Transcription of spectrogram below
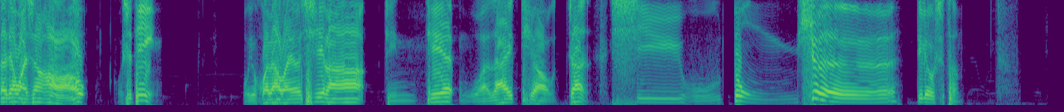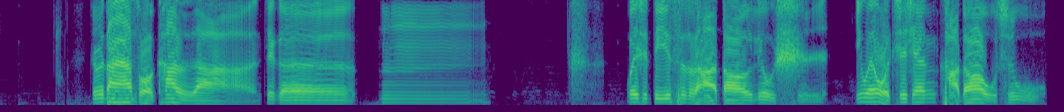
大家晚上好，我是丁，我又回来玩游戏啦。今天我来挑战西无洞穴第六十层，就是大家所看啦。这个，嗯，我也是第一次打到六十，因为我之前卡到五十五。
